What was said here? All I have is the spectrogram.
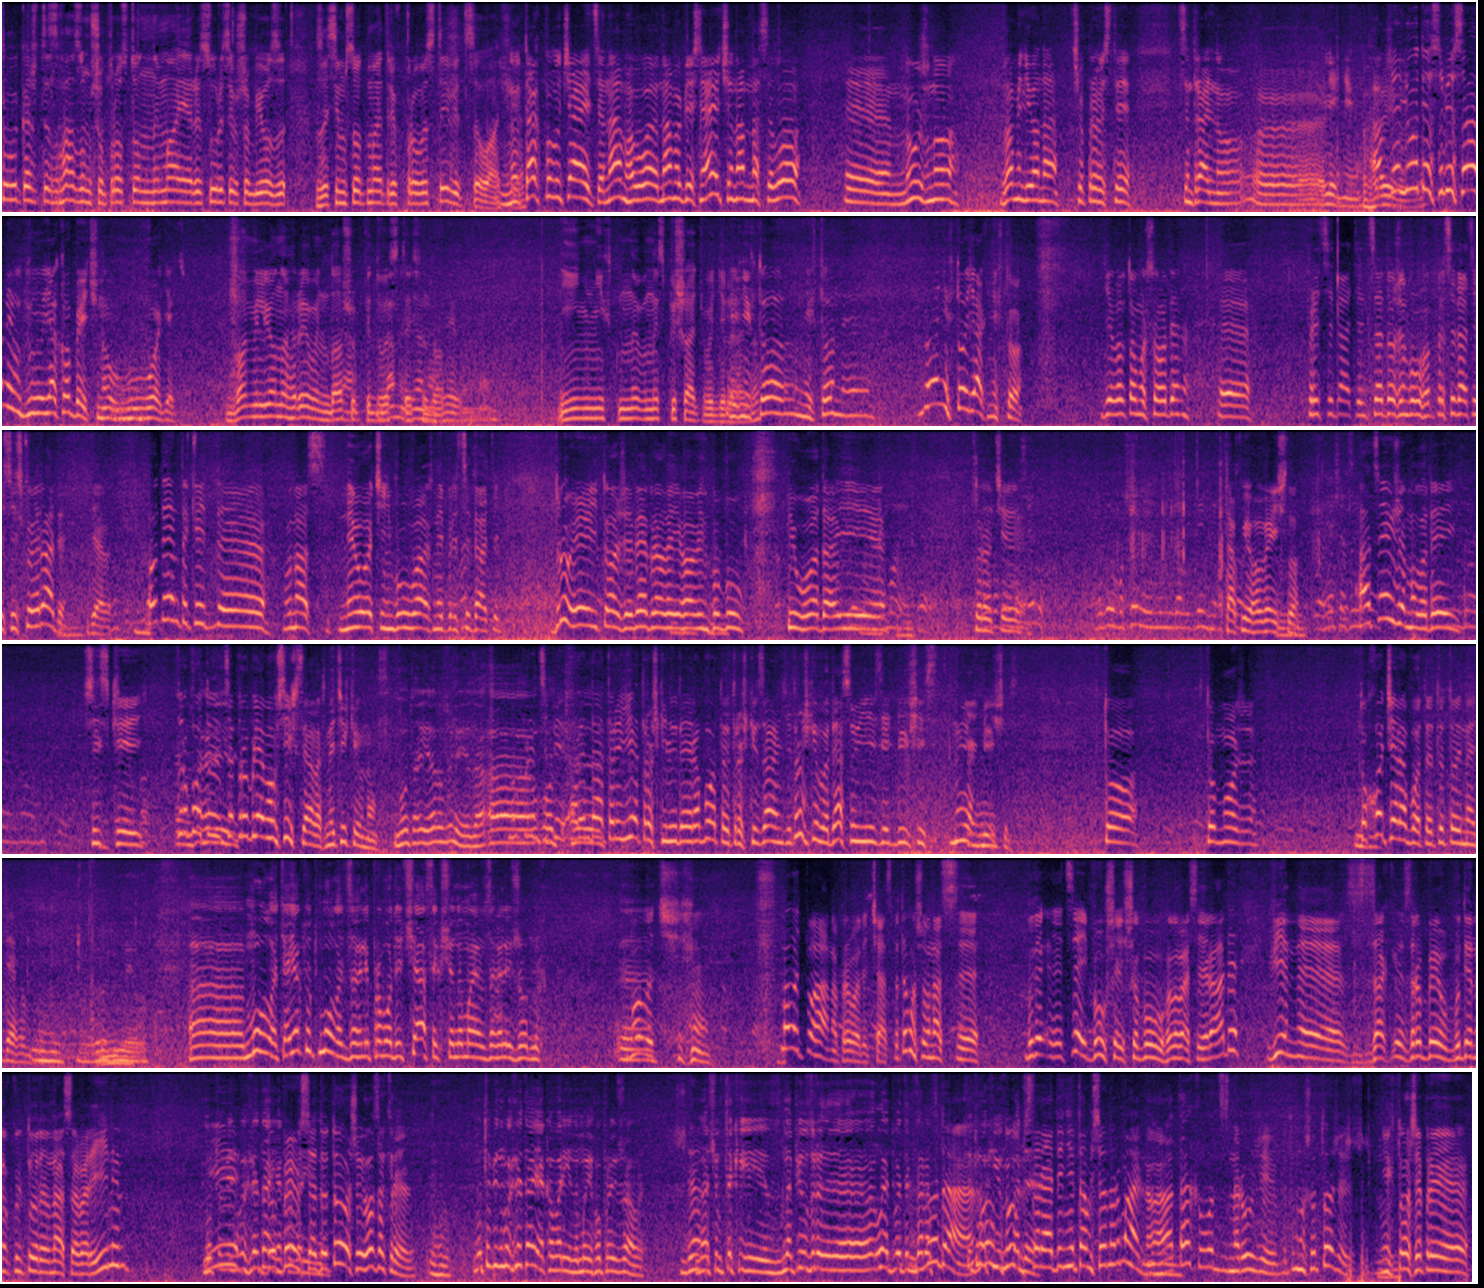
Що ви кажете з газом, що просто немає ресурсів, щоб його за, за 700 метрів провести від села? чи Ну так виходить. Нам, говор- нам об'ясняють, що нам на село е, нужно 2 мільйона, щоб провести центральну е, лінію. А вже Гривень. люди собі самі, як обично, вводять. 2 мільйона гривень, да, щоб підвести мільйони сюди. гривень, І ніх, не, не спішать виділяти. І ніхто, ніхто не. Ну ніхто як ніхто. Діло в тому, що один е, председатель, це должен був председатель сільської ради. діло. Один такий е, у нас не дуже був важний председатель. Другий теж вибрали його, він побув півгода і коротше, Робив машину, йому не дали деньги. так його вийшло. А цей вже молодий, сільський. З роботою це проблема у всіх селах, не тільки в нас. Ну так я розумію, да. А, Ну, в принципі, от, е, орендатори є, трошки людей працюють, трошки зайняті, трошки в Одесу їздять більшість. Ну як більшість. Хто, хто може, хто хоче працювати, то той знайде роботу. Зрозуміло. А, молодь, а як тут молодь взагалі проводить час, якщо немає взагалі жодних. е, Молодь, молодь погано проводить час, тому що у нас е, буде е, цей бувший, що був голова сільради, він е, зак- зробив будинок культури у нас аварійним. Ну то він виглядає як добився аварійний. до того, що його закрили. Ну то він виглядає як аварійний, ми його проїжджали. Наче в такий напівзри ледве так зараз. ну, да. ще трохи ну, ну, всередині там все нормально, а так от знаружі, тому що теж ж ніхто ще при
